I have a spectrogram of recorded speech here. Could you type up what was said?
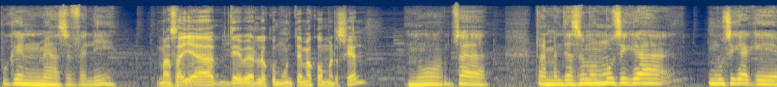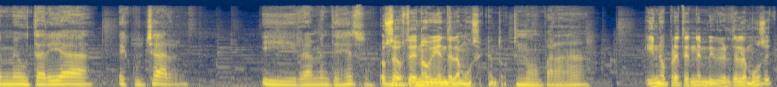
Porque me hace feliz. Más allá de verlo como un tema comercial. No, o sea, realmente hacemos música, música que me gustaría escuchar y realmente es eso. O sea, no, ustedes no viven de la música entonces. No, para nada. y no pretenden vivir de la música.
